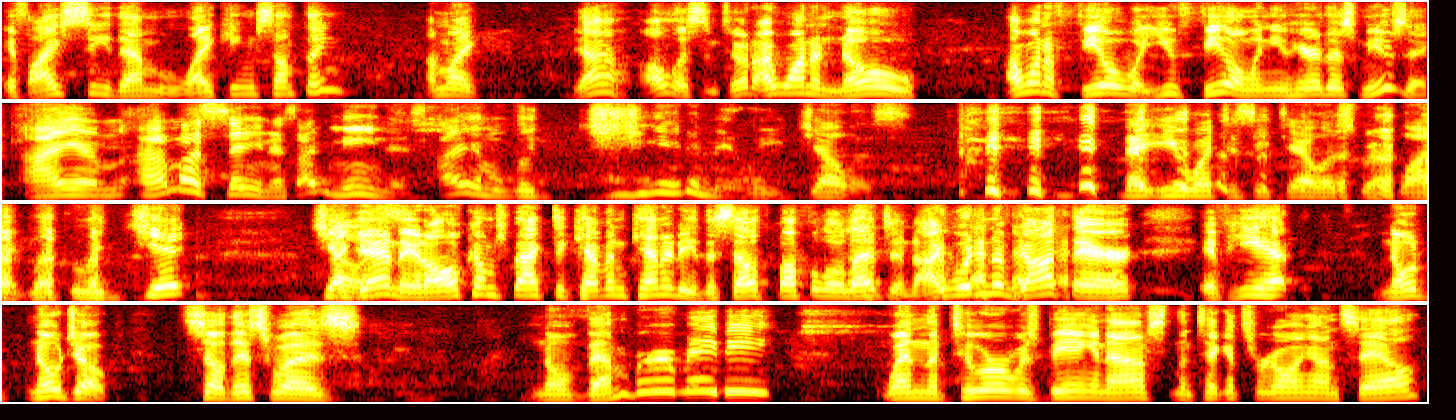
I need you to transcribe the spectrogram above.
if I see them liking something, I'm like, yeah, I'll listen to it. I want to know. I want to feel what you feel when you hear this music. I am. I'm not saying this. I mean this. I am legitimately jealous that you went to see Taylor Swift live. Like legit jealous. Again, it all comes back to Kevin Kennedy, the South Buffalo legend. I wouldn't have got there if he had no no joke. So this was November maybe when the tour was being announced and the tickets were going on sale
